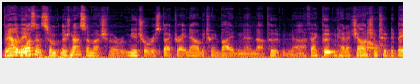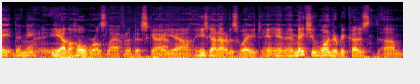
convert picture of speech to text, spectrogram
There, there wasn't so. There's not so much of a mutual respect right now between Biden and uh, Putin. Uh, in fact, Putin kind of challenged no. him to a debate, didn't he? Uh, yeah, the whole world's laughing at this guy. Yeah, yeah he's gone out of his way, to, and, it makes you wonder because um,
